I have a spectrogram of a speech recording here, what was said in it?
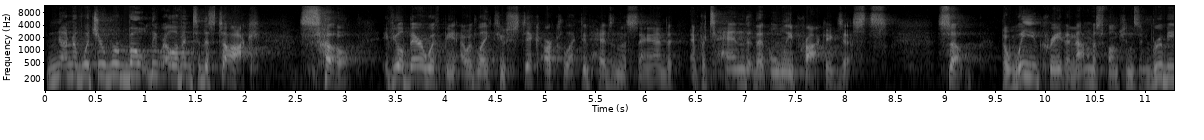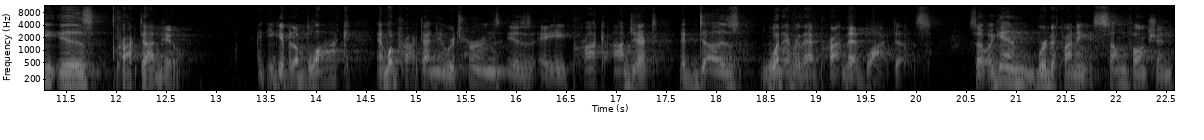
none of which are remotely relevant to this talk. So, if you'll bear with me, I would like to stick our collective heads in the sand and pretend that only proc exists. So, the way you create anonymous functions in Ruby is proc.new. You give it a block, and what proc.new returns is a proc object that does whatever that, that block does. So again, we're defining a sum function,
